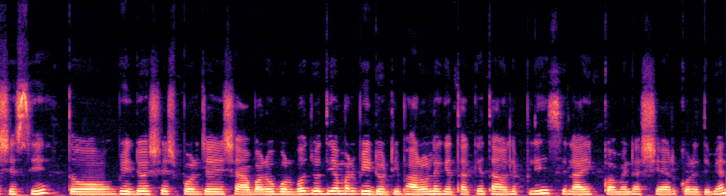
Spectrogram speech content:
এসেছি। তো ভিডিওর শেষ পর্যায়ে এসে আবারও বলব, যদি আমার ভিডিওটি ভালো লেগে থাকে তাহলে প্লিজ লাইক, কমেন্ট আর শেয়ার করে দিবেন।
